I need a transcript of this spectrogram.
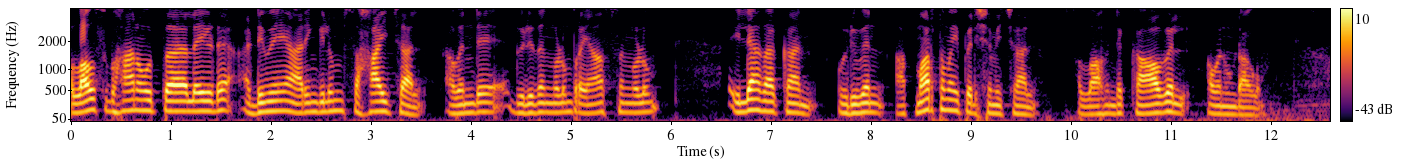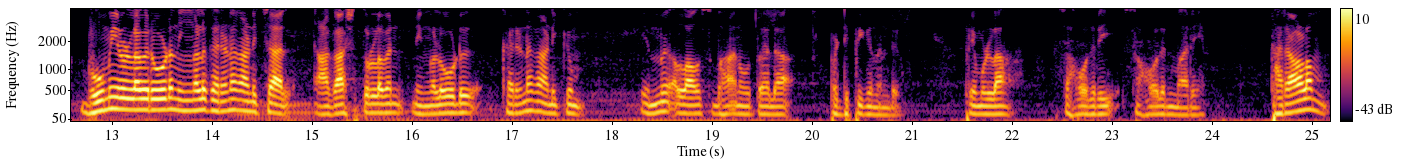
അള്ളാഹു സുബാനോത്തലയുടെ അടിമയെ ആരെങ്കിലും സഹായിച്ചാൽ അവന്റെ ദുരിതങ്ങളും പ്രയാസങ്ങളും ഇല്ലാതാക്കാൻ ഒരുവൻ ആത്മാർത്ഥമായി പരിശ്രമിച്ചാൽ അള്ളാഹുവിന്റെ കാവൽ അവനുണ്ടാകും. ഭൂമിയിലുള്ളവരോട് നിങ്ങൾ കരുണ കാണിച്ചാൽ ആകാശത്തുള്ളവൻ നിങ്ങളോട് കരുണ കാണിക്കും എന്ന് അള്ളാഹു സുബാനോത്തല പഠിപ്പിക്കുന്നുണ്ട്. പ്രിയമുള്ള സഹോദരി സഹോദരന്മാരെ ധാരാളം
